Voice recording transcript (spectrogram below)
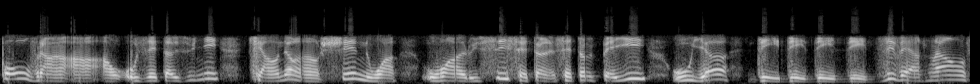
pauvres en, aux États-Unis qu'il y en a en Chine ou en, ou en Russie. C'est un, c'est un pays où il y a des, des, des, des divergences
